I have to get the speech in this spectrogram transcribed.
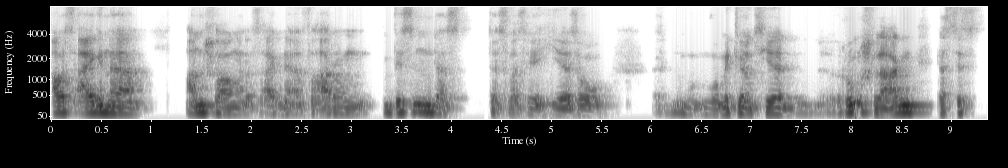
aus eigener Anschauung und aus eigener Erfahrung wissen, dass das, was wir hier so, womit wir uns hier rumschlagen, dass das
